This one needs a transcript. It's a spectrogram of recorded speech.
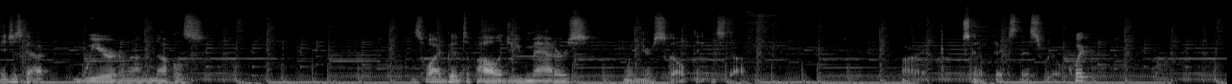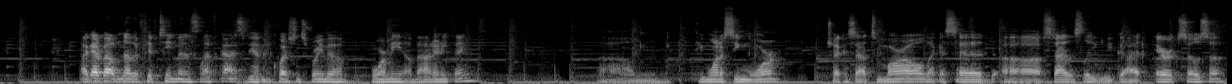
It just got weird around the knuckles. That's why good topology matters when you're sculpting stuff. All right, just gonna fix this real quick. I got about another 15 minutes left, guys. If you have any questions for me, for me about anything, um, if you want to see more, check us out tomorrow. Like I said, uh, we've got Eric Sosa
